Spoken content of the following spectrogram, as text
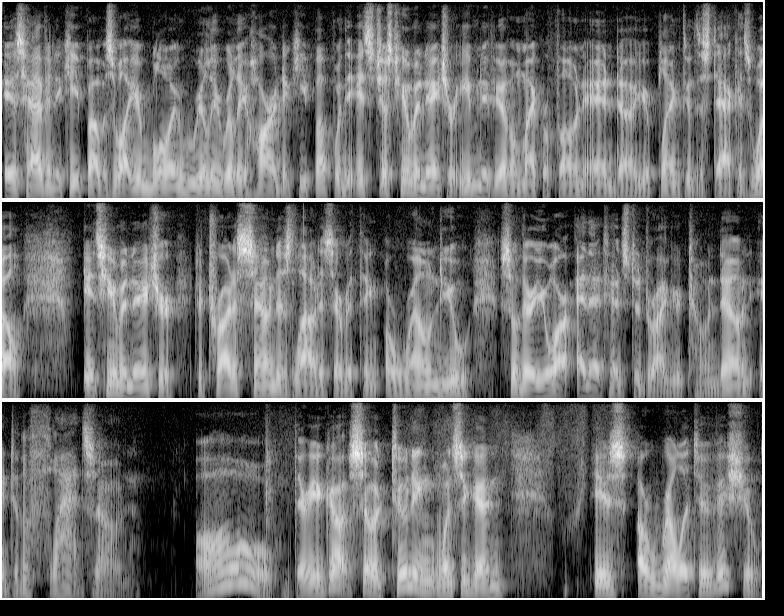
is having to keep up as well. You're blowing really, really hard to keep up with it. It's just human nature, even if you have a microphone and uh, you're playing through the stack as well. It's human nature to try to sound as loud as everything around you. So there you are, and that tends to drive your tone down into the flat zone. Oh, there you go. So tuning, once again, is a relative issue.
